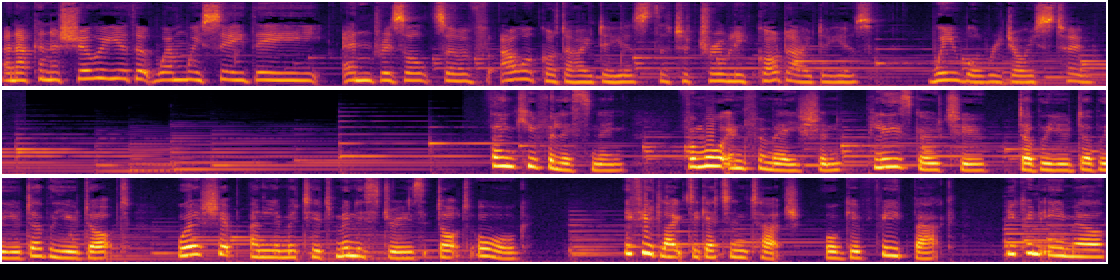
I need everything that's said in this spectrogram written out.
And I can assure you that when we see the end results of our good ideas that are truly God ideas, we will rejoice too. Thank you for listening. For more information, please go to www.worshipunlimitedministries.org. If you'd like to get in touch or give feedback, you can email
